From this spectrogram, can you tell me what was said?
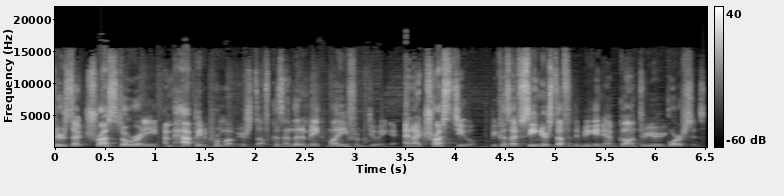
There's that trust already. I'm happy to promote your stuff because I'm gonna make money from doing it. And I trust you because I've seen your stuff in the beginning. I've gone through your courses.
